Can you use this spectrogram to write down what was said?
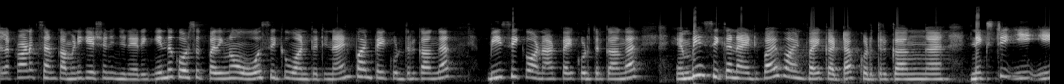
electronics and communication engineering இந்த கோர்ஸுக்கு பார்த்தீங்கன்னா ஓசிக்கு one thirty nine point five கொடுத்துருக்காங்க. பிசிக்கு ஒன் நாட் ஃபைவ் கொடுத்துருக்காங்க. எம்பிசிக்கு ninety five point five cut off கொடுத்துருக்காங்க next EE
